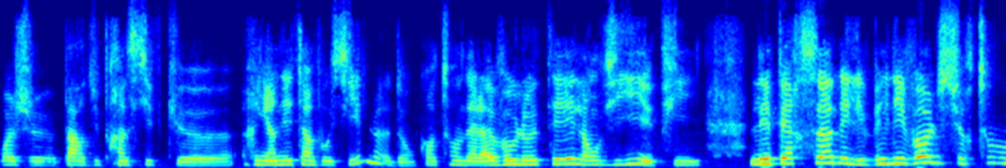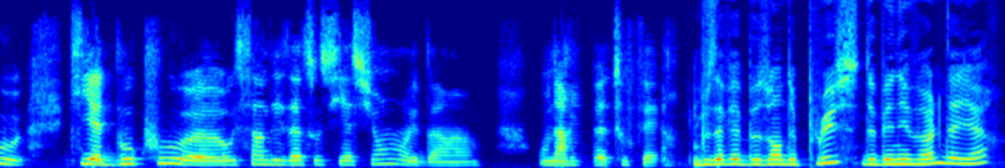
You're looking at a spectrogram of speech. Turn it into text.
moi, je pars du principe que rien n'est impossible. Donc quand on a la volonté, l'envie et puis les personnes et les bénévoles surtout qui aident beaucoup au sein des associations, et eh ben on arrive à tout faire. Vous avez besoin de plus de bénévoles d'ailleurs?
